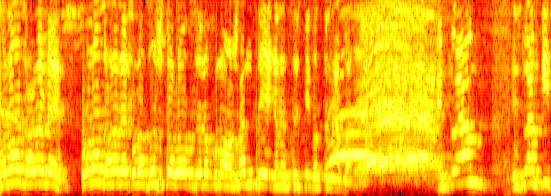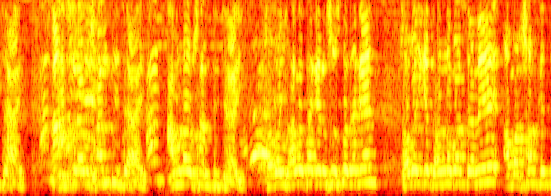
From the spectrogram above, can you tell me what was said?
কোনো ধরনের কোনো ধরনের কোনো দুষ্ট লোক যেন কোনো অশান্তি এখানে সৃষ্টি করতে না পারে। ইসলাম ইসলাম কি চায়? ইসলাম শান্তি চায় আমরাও শান্তি চাই। সবাই ভালো থাকেন সুস্থ থাকেন। সবাইকে ধন্যবাদ জানিয়ে আমার সংক্ষিপ্ত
